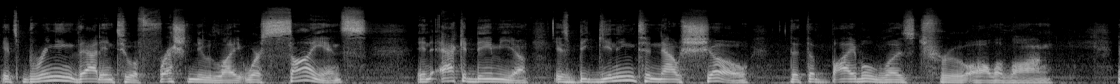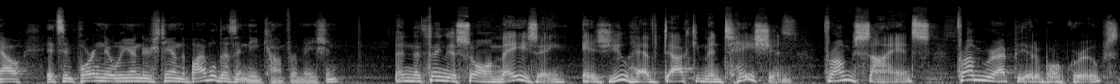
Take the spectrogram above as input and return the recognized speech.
It's bringing that into a fresh new light where science in academia is beginning to now show that the Bible was true all along. Now, it's important that we understand the Bible doesn't need confirmation. And the thing that's so amazing is you have documentation from science, from reputable groups,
